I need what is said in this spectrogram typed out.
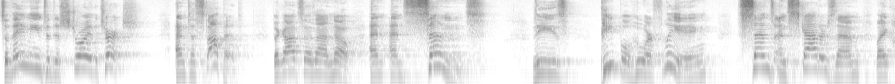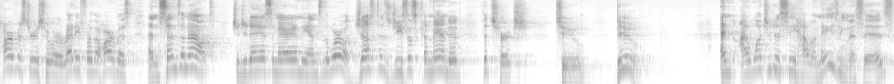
So they mean to destroy the church and to stop it. But God says, ah, no, and, and sends these people who are fleeing, sends and scatters them like harvesters who are ready for the harvest, and sends them out to Judea, Samaria, and the ends of the world, just as Jesus commanded the church to do. And I want you to see how amazing this is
